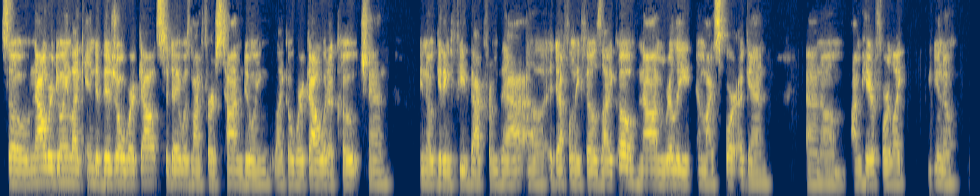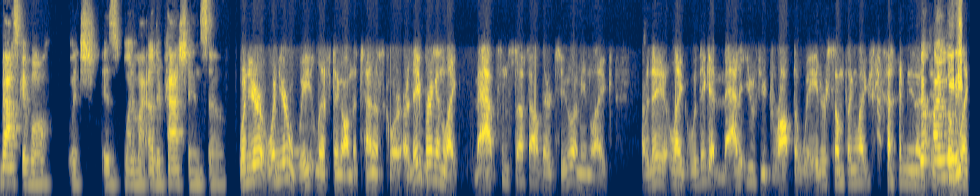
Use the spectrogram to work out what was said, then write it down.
So now we're doing like individual workouts. Today was my first time doing like a workout with a coach and, you know, getting feedback from that. Uh, it definitely feels like, oh, now I'm really in my sport again. And um, I'm here for like, you know, basketball, which is one of my other passions. So when you're when you're weightlifting on the tennis court, are they bringing like mats and stuff out there too? I mean, like, are they like would they get mad at you if you drop the weight or something like that? I mean, it, I mean, like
